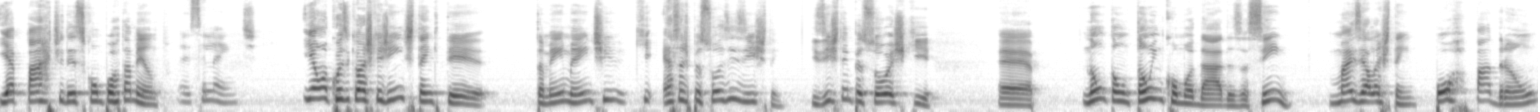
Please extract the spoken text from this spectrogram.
e é parte desse comportamento. Excelente. E é uma coisa que eu acho que a gente tem que ter também em mente que essas pessoas existem. Existem pessoas que é, não estão tão incomodadas assim, mas elas têm por padrão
